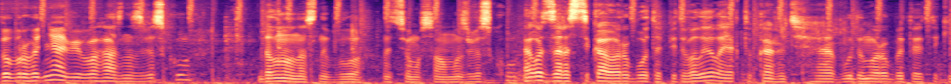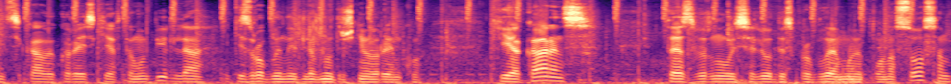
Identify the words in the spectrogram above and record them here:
Доброго дня, Вівагаз на зв'язку. Давно нас не було на цьому самому зв'язку. А ось зараз цікава робота підвалила, як то кажуть. Е, Будемо робити такий цікавий корейський автомобіль, для, який зроблений для внутрішнього ринку. Kia Carens. Теж звернулися люди з проблемою по насосам.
